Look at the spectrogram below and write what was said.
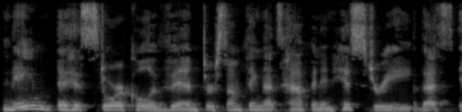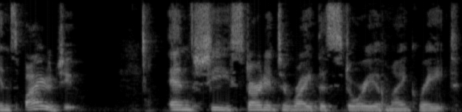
name a historical event or something that's happened in history that's inspired you. And she started to write the story of my great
